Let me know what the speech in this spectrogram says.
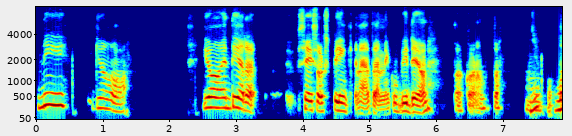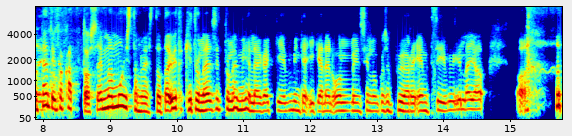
Niin, joo. Joo, en tiedä, seisoiko Pink enää tämän niin kuin videon takana, mutta mutta täytyypä katsoa se. En mä muistanut edes tuota. Yhtäkkiä tulee, sit tulee mieleen kaikki, minkä ikäinen olin silloin, kun se pyöri MTVllä. Ja...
